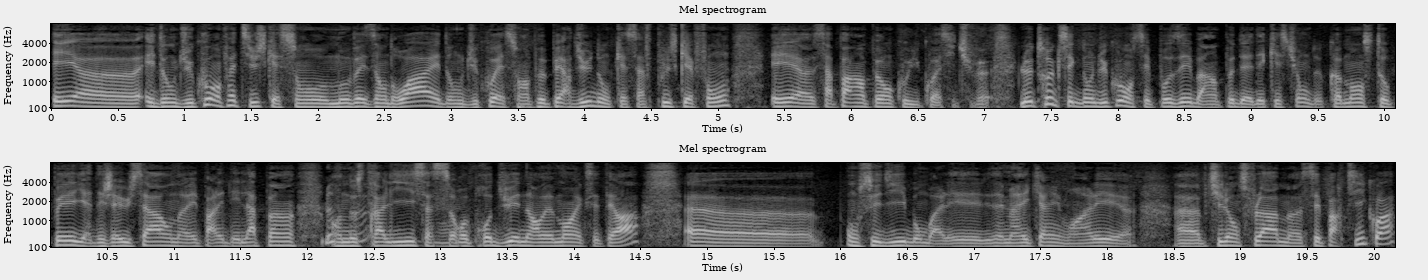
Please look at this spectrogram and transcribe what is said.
Et, euh, et donc, du coup, en fait, c'est juste qu'elles sont au mauvais endroit et donc, du coup, elles sont un peu perdues, donc elles savent plus ce qu'elles font et euh, ça part un peu en couille, quoi, si tu veux. Le truc, c'est que donc, du coup, on s'est posé bah, un peu des, des questions de comment stopper. Il y a déjà eu ça. On avait parlé des lapins Le en feu. Australie, ça se reproduit énormément, etc. Euh, on s'est dit bon bah les, les Américains ils vont aller euh, petit lance-flamme, c'est parti quoi.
